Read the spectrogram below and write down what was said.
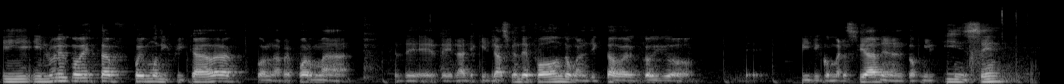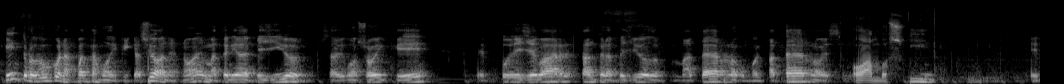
y, y luego esta fue modificada con la reforma de, de la legislación de fondo, con el dictado del Código eh, Civil y Comercial en el 2015, que introdujo unas cuantas modificaciones. ¿no? En materia de apellido, sabemos hoy que eh, puede llevar tanto el apellido materno como el paterno, es O ambos. y eh,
